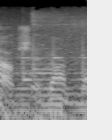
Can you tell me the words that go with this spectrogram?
Oh shit. Run.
